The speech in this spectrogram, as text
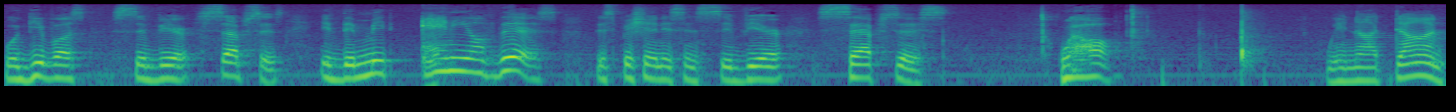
will give us severe sepsis. If they meet any of this, this patient is in severe sepsis. Well, we're not done.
